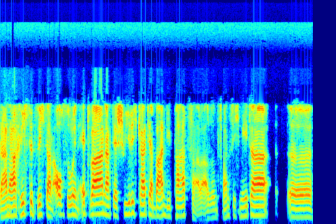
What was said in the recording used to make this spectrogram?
Danach richtet sich dann auch so in etwa nach der Schwierigkeit der Bahn die Paarzahl. Also ein 20 Meter äh,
